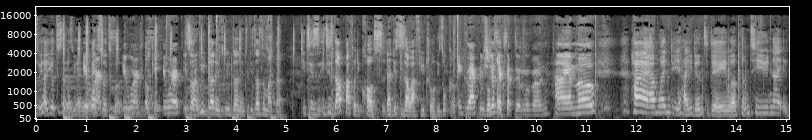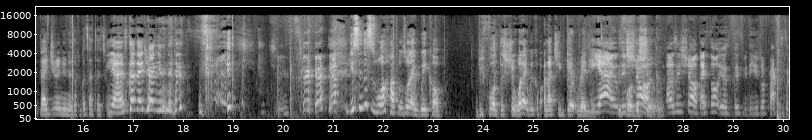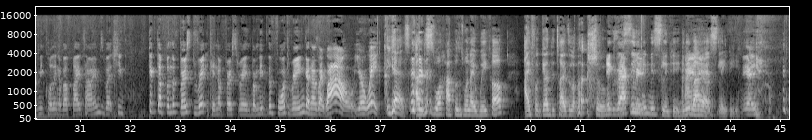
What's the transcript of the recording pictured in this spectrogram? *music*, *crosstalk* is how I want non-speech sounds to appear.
seconds behind you, two seconds behind It me. Worked. swear to God. It worked. Okay. It worked. It's alright. We've done it. We've done it. It doesn't matter. It is. It is now part for the course that this is our future. It's okay. Exactly. We should just accept it and move on. Hi, I'm Mo. Hi, I'm Wendy. How you doing today? Welcome to Ni- Nigerian News. I forgot our title. Yeah, it's because Adrian Nunes. You see, this is what happens when I wake up before the show. When I wake up and actually get ready. yeah, I was in shock. show. I was in shock. I thought it was going to be the usual practice of me calling about five times, but she picked up on the first ring. Okay, not first ring, but maybe the fourth ring, and I was like, "Wow, you're awake." Yes, and this is *laughs* what happens when I wake up. I forget the title of that show. Exactly. You see, you make me sleepy. You I my know. hair sleepy. Yeah. *laughs*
